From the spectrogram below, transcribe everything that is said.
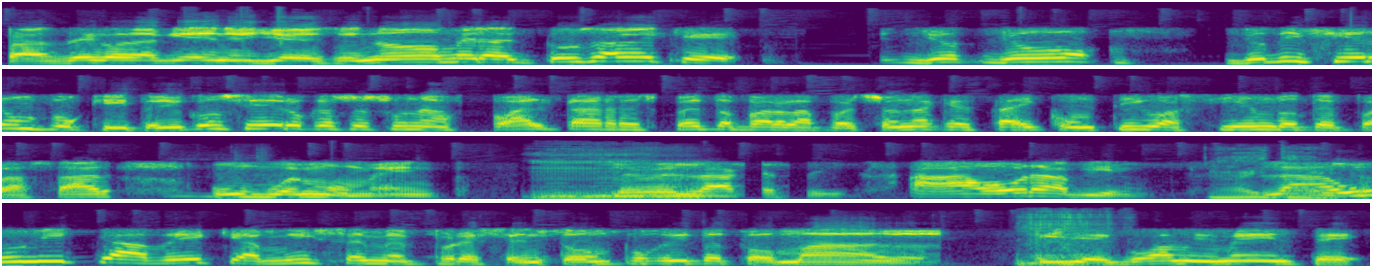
Francisco de aquí de New Jersey. No, mira, tú sabes que yo, yo, yo difiero un poquito. Yo considero que eso es una falta de respeto para la persona que está ahí contigo haciéndote pasar un buen momento. De verdad que sí. Ahora bien, la única vez que a mí se me presentó un poquito tomado y llegó a mi mente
